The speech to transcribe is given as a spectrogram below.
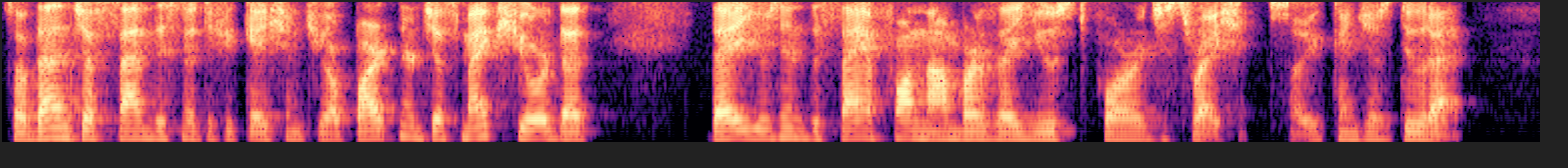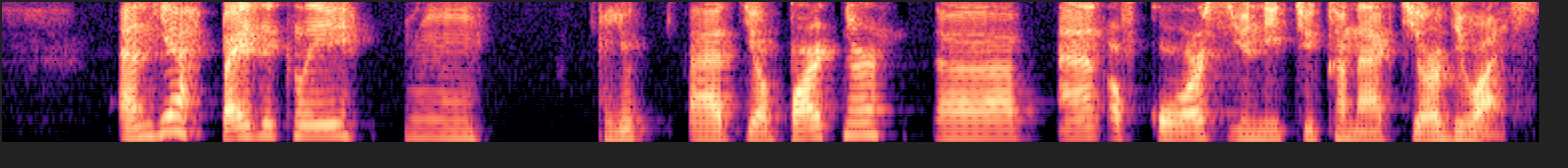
So then just send this notification to your partner. Just make sure that they're using the same phone numbers they used for registration. So you can just do that. And yeah, basically, mm, you add your partner, uh, and of course, you need to connect your device.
